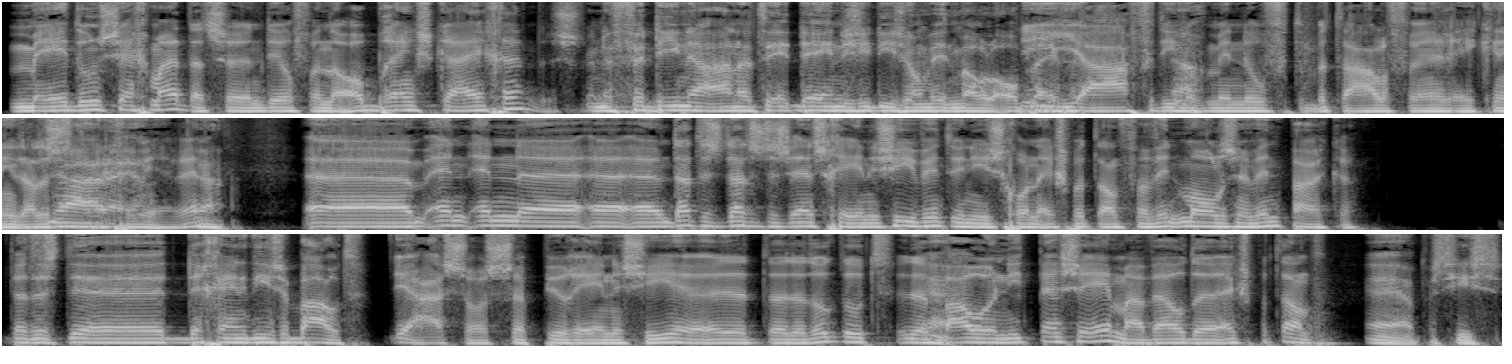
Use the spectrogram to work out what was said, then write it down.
meedoen, zeg maar. Dat ze een deel van de opbrengst krijgen. Dus, kunnen verdienen aan het, de energie die zo'n windmolen oplevert. Ja, verdienen of minder hoeven te betalen voor een rekening. Dat is ja, het ja, meer. Hè? Um, en en uh, dat, is, dat is dus NSG Energie. Windunie is gewoon exploitant van windmolens en windparken. Dat is de, degene die ze bouwt? Ja, zoals Pure Energie dat, dat ook doet. De bouwen niet per se, maar wel de exploitant. Ja, ja precies.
